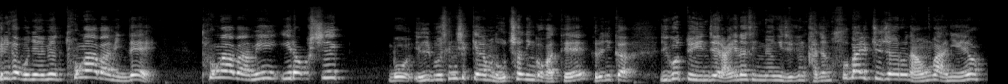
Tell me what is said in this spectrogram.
그러니까 뭐냐면 통합암인데 통합암이 1억씩 뭐 일부 생식계 하면 5천인 것 같아. 그러니까 이것도 이제 라이나 생명이 지금 가장 후발주자로 나온 거 아니에요?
